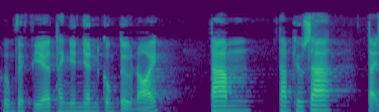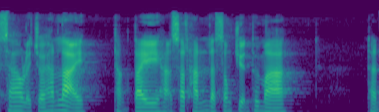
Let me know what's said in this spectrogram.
hướng về phía thanh niên nhân công tử nói Tam, Tam thiếu gia, tại sao lại trói hắn lại? Thẳng tay hạ sát hắn là xong chuyện thôi mà. Thần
